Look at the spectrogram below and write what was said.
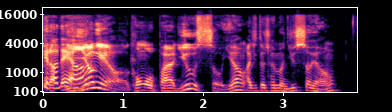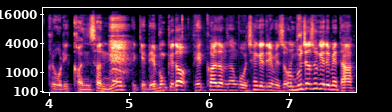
그러네요. 이영이요. 058 유소영 아직도 젊은 유소영. 그리고 우리 건선님 이렇게 네 분께도 백화점 상품 챙겨드리면서 오늘 문자 소개되면 다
